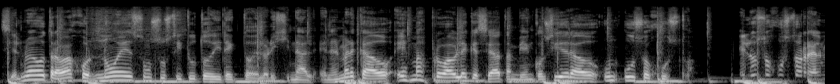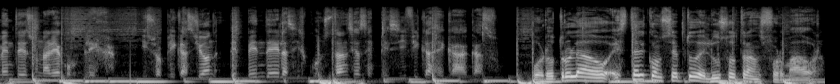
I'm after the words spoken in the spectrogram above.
Si el nuevo trabajo no es un sustituto directo del original en el mercado, es más probable que sea también considerado un uso justo. El uso justo realmente es un área compleja aplicación depende de las circunstancias específicas de cada caso. Por otro lado, está el concepto del uso transformador.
